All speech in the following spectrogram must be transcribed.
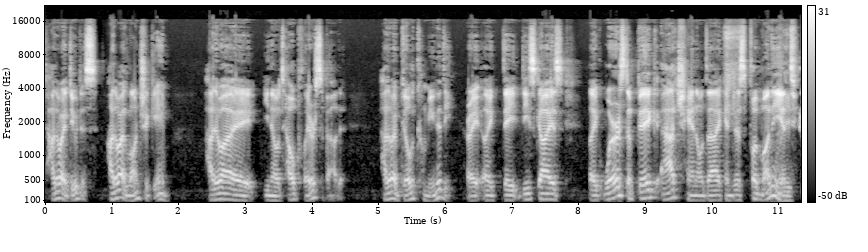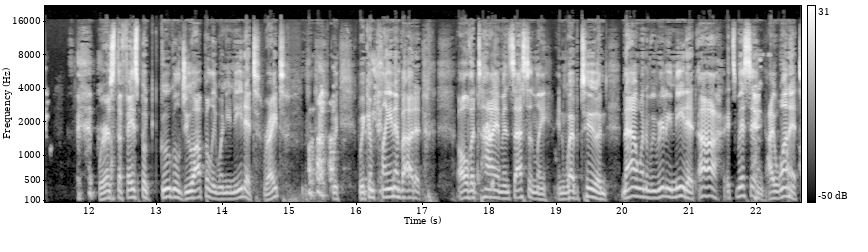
how do I do this? How do I launch a game? How do I you know tell players about it? How do I build community? Right? Like they these guys like, where's the big ad channel that I can just put money right. into? Where's the Facebook Google duopoly when you need it, right? we, we complain about it all the time, incessantly in Web 2. And now when we really need it, ah, it's missing. I want it.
